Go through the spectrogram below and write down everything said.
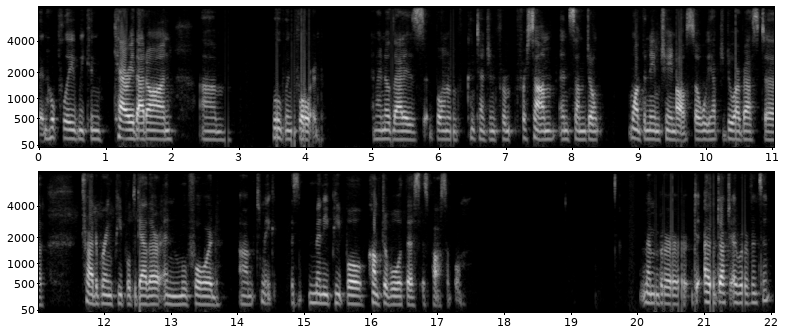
and hopefully we can carry that on um, moving forward. And I know that is a bone of contention for for some, and some don't want the name change. Also, we have to do our best to try to bring people together and move forward um, to make as many people comfortable with this as possible. Member, uh, Dr. Edouard-Vincent.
